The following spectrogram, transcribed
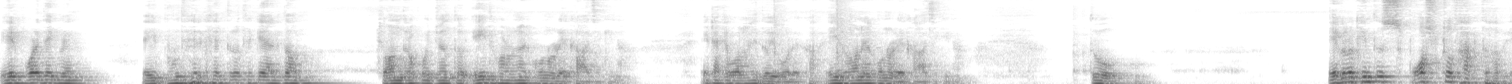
এরপরে দেখবেন, এই বুধের ক্ষেত্র থেকে একদম চন্দ্র পর্যন্ত এই ধরনের কোনো রেখা আছে কি না এটাকে বলা হয় দৈব রেখা এই ধরনের কোনো রেখা আছে কি না তো এগুলো কিন্তু স্পষ্ট থাকতে হবে।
